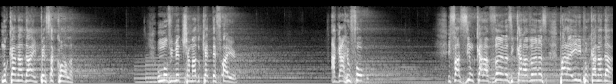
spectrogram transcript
no Canadá, em Pensacola. Um movimento chamado Cat the Fire agarre o fogo. E faziam caravanas e caravanas para irem para o Canadá.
